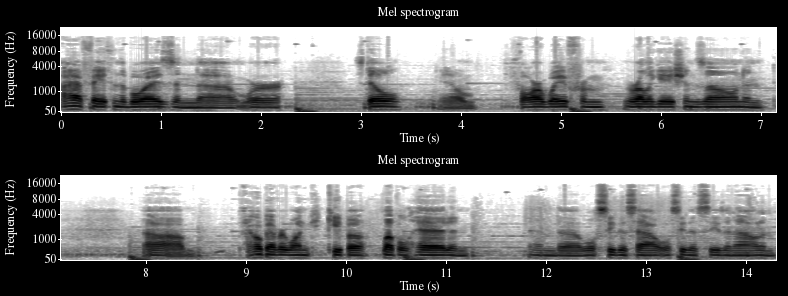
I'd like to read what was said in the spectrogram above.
I have faith in the boys, and uh, we're still, you know, far away from the relegation zone, and um, I hope everyone can keep a level head, and and uh, we'll see this out. We'll see this season out, and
